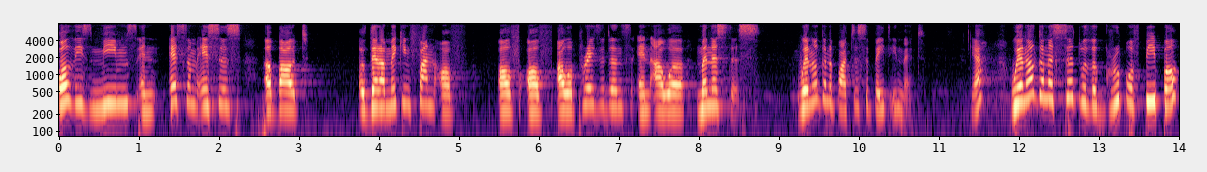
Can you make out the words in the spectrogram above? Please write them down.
all these memes and SMSs about uh, that are making fun of, of, of our presidents and our ministers. We're not going to participate in that. Yeah? We're not going to sit with a group of people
